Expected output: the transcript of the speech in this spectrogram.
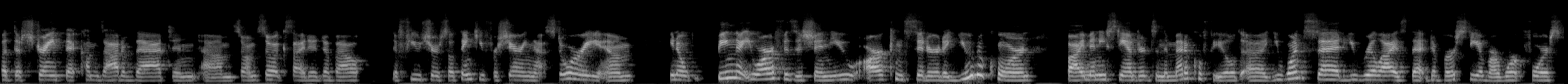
but the strength that comes out of that, and um, so I'm so excited about the future. So thank you for sharing that story. Um, you know, being that you are a physician, you are considered a unicorn by many standards in the medical field. Uh, you once said you realize that diversity of our workforce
